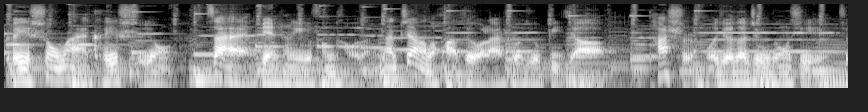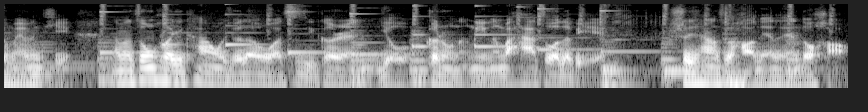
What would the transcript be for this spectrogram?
可以售卖，可以使用，再变成一个风口的。那这样的话，对我来说就比较踏实。我觉得这个东西就没问题。那么综合一看，我觉得我自己个人有各种能力，能把它做得比世界上最好的电子烟都好。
